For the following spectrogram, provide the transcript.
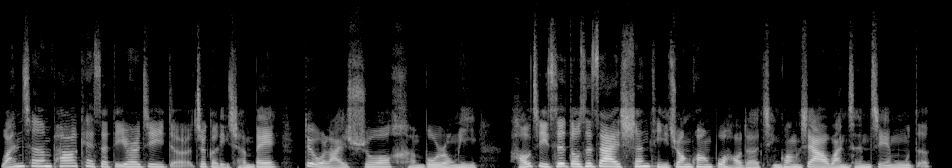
完成 Podcast 第二季的这个里程碑，对我来说很不容易，好几次都是在身体状况不好的情况下完成节目的。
